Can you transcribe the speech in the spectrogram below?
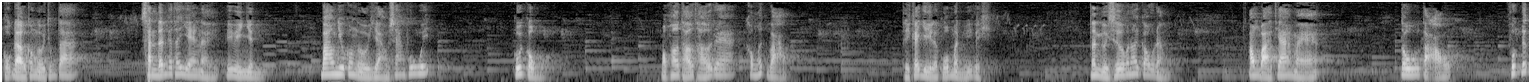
Cuộc đời con người chúng ta sanh đến cái thế gian này, quý vị nhìn bao nhiêu con người giàu sang phú quý cuối cùng, một hơi thở thở ra, không hít vào. Thì cái gì là của mình quý vị? Nên người xưa mới nói câu rằng, ông bà cha mẹ tu tạo phước đức,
